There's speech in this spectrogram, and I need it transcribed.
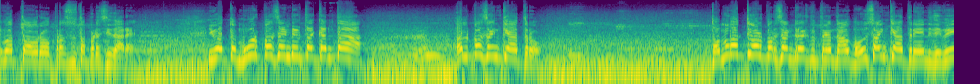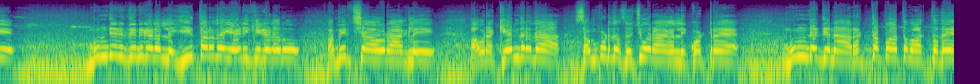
ಇವತ್ತು ಅವರು ಪ್ರಸ್ತುತಪಡಿಸಿದ್ದಾರೆ. ಇವತ್ತು ಮೂರು ಪರ್ಸೆಂಟ್ ಇರ್ತಕ್ಕಂಥ ಅಲ್ಪಸಂಖ್ಯಾತರು, ತೊಂಬತ್ತೇಳು ಪರ್ಸೆಂಟ್ ಇರ್ತಕ್ಕಂಥ ನಾವು ಬಹುಸಂಖ್ಯಾತರು ಏನಿದ್ದೀವಿ? ಮುಂದಿನ ದಿನಗಳಲ್ಲಿ ಈ ಥರದ ಹೇಳಿಕೆಗಳನ್ನು ಅಮಿತ್ ಶಾ ಅವರಾಗಲಿ, ಅವರ ಕೇಂದ್ರದ ಸಂಪುಟದ ಸಚಿವರಾಗಲಿ ಕೊಟ್ಟರೆ ಮುಂದೆ ದಿನ ರಕ್ತಪಾತವಾಗ್ತದೆ.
